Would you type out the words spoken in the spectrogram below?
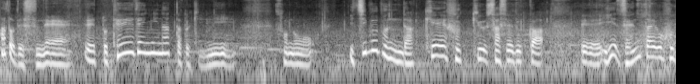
あとですね、えーと、停電になった時にその一部分だけ復旧させるか、えー、家全体を復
